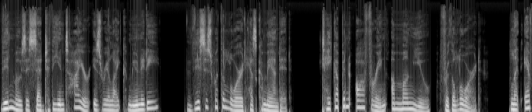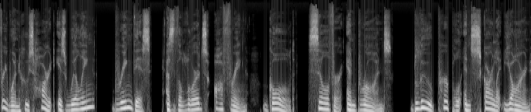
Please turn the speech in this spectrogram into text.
Then Moses said to the entire Israelite community, This is what the Lord has commanded. Take up an offering among you for the Lord. Let everyone whose heart is willing bring this as the Lord's offering gold, silver, and bronze, blue, purple, and scarlet yarn,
